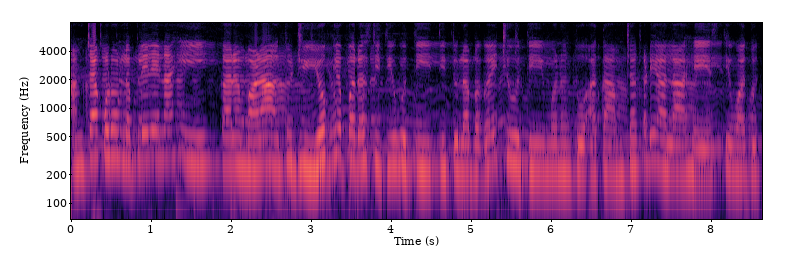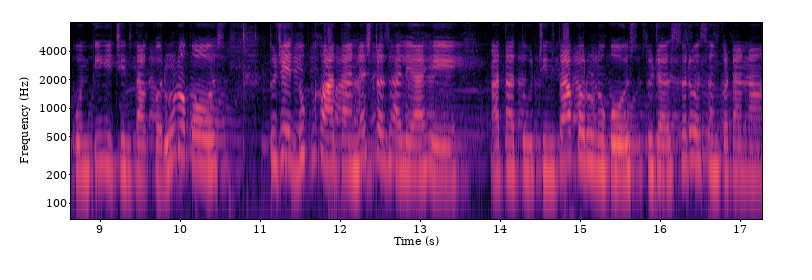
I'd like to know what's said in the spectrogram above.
आमच्याकडून लपलेले नाही. कारण बाळा तुझी योग्य परिस्थिती होती. ती तुला बघायची होती. म्हणून तू आता आमच्याकडे आला आहेस. तेव्हा तू कोणतीही चिंता करू नकोस. तुझे दुःख आता नष्ट झाले आहे. आता तू चिंता करू नकोस. तुझ्या सर्व संकटांना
